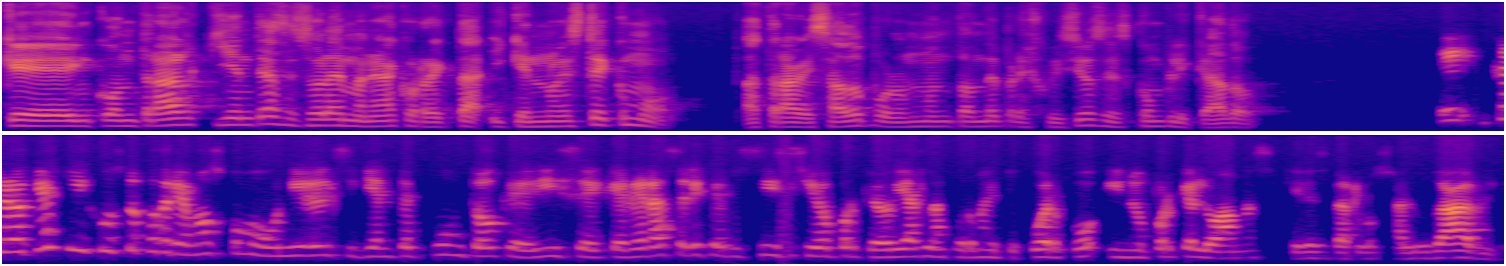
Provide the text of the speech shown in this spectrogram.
que encontrar quién te asesora de manera correcta y que no esté como atravesado por un montón de prejuicios es complicado. creo que aquí justo podríamos como unir el siguiente punto que dice querer hacer ejercicio porque odias la forma de tu cuerpo y no porque lo amas y quieres verlo saludable.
